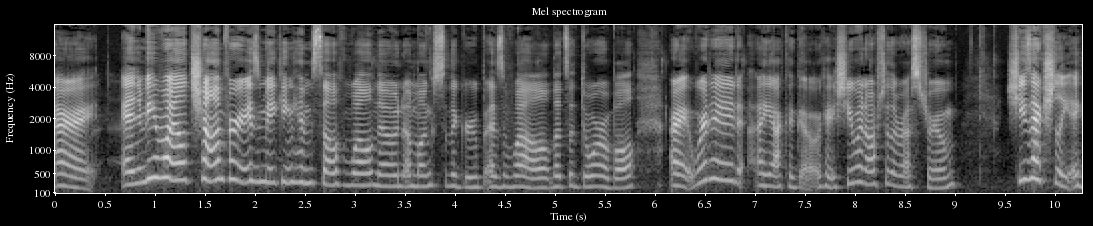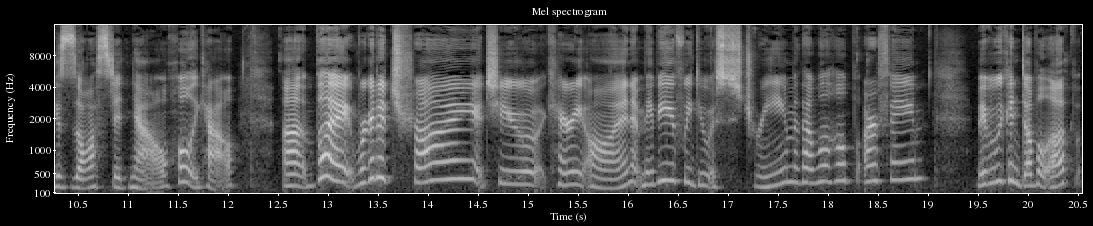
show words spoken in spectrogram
Alright. And meanwhile, Chomper is making himself well known amongst the group as well. That's adorable. Alright, where did Ayaka go? Okay, she went off to the restroom. She's actually exhausted now. Holy cow. Uh, but we're going to try to carry on. Maybe if we do a stream, that will help our fame. Maybe we can double up.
